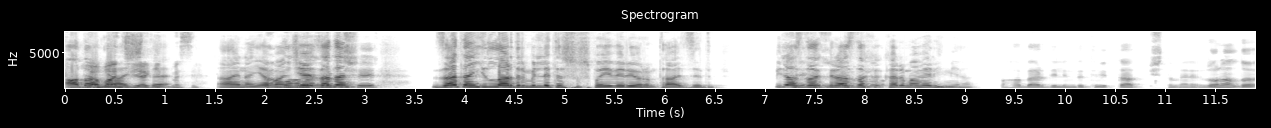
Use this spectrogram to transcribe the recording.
Adam Yabancıya ya işte. gitmesin. Aynen yabancıya zaten şey, zaten yıllardır millete sus payı veriyorum taciz edip. Biraz Şey da biraz da karıma vereyim ya. haber dilinde tweet de atmıştım. Yani Ronaldo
